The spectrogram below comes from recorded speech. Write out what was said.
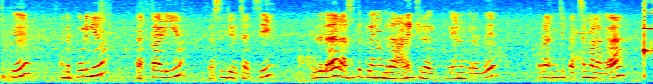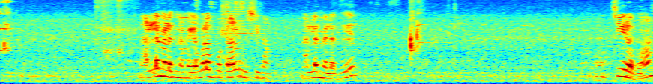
இதுக்கு அந்த புளியும் தக்காளியும் பிசைஞ்சு வச்சாச்சு. இதில் ரசத்துக்கு வேணுங்கிற அரைக்கிறதுக்கு வேணுங்கிறது ஒரு அஞ்சு பச்சை மிளகா. நல்ல மிளகு நம்ம எவ்வளோ போட்டாலும் ருசி தான். நல்ல மிளகு. சீரகம்.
